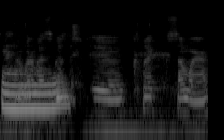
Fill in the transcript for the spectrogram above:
So what am I supposed to do? Click somewhere.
